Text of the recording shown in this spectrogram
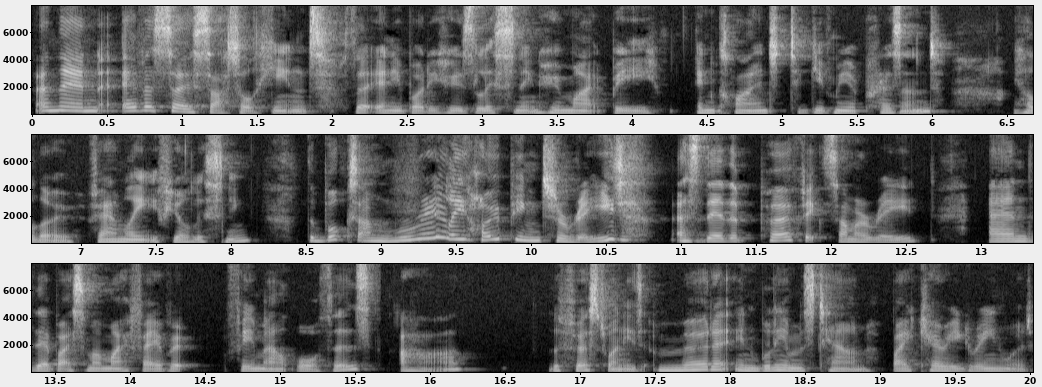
And then, ever so subtle hint that anybody who's listening who might be inclined to give me a present. Hello, family, if you're listening. The books I'm really hoping to read, as they're the perfect summer read, and they're by some of my favorite female authors, are the first one is Murder in Williamstown by Kerry Greenwood.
